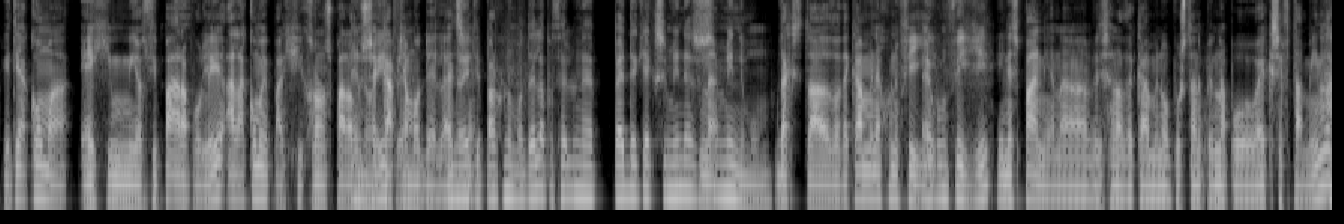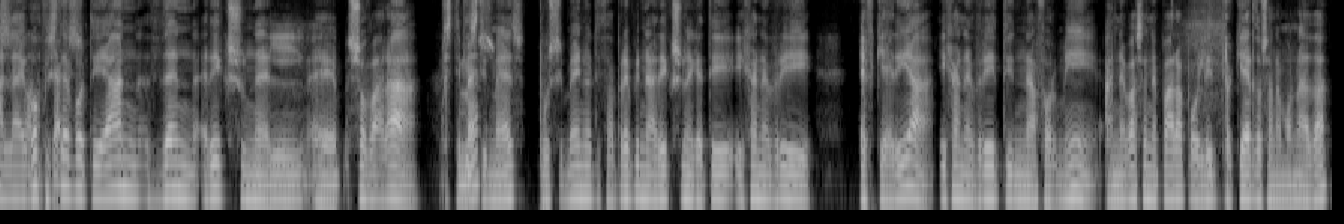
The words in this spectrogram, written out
Γιατί ακόμα έχει μειωθεί πάρα πολύ, αλλά ακόμα υπάρχει χρόνος παράδοση σε Εννοείται. κάποια μοντέλα. Έτσι. Εννοείται, υπάρχουν μοντέλα που θέλουν 5 και 6 μήνες Ναι. minimum. Εντάξει, τα 12 μήνα έχουν φύγει. Έχουν φύγει. Είναι σπάνια να βρεις ένα δεκάμινο όπως ήταν πριν από 6-7 μήνες. Αλλά εγώ πιστεύω ότι αν δεν ρίξουν ε, ε, σοβαρά Τις τιμές; τις τιμές, που σημαίνει ότι θα πρέπει να ρίξουν γιατί είχαν βρει ευκαιρία, είχαν βρει την αφορμή, ανέβασανε πάρα πολύ το κέρδος αναμονάδα.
